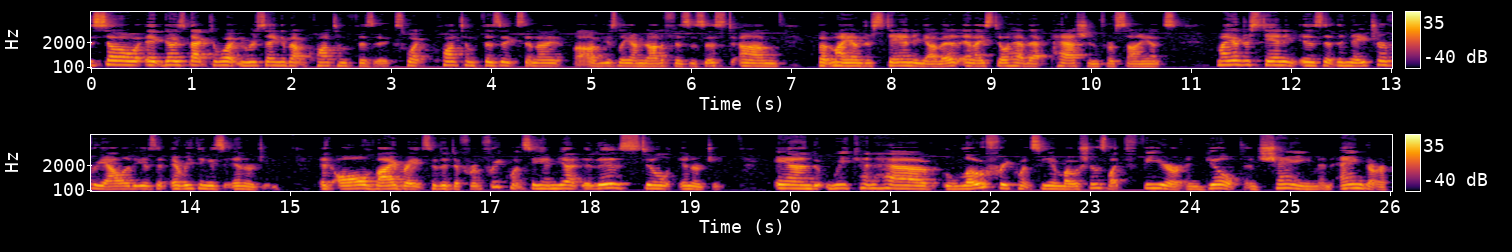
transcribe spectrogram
So it goes back to what you were saying about quantum physics. What quantum physics, and I obviously I'm not a physicist, um, but my understanding of it, and I still have that passion for science. My understanding is that the nature of reality is that everything is energy it all vibrates at a different frequency, and yet it is still energy. And we can have low frequency emotions like fear and guilt and shame and anger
